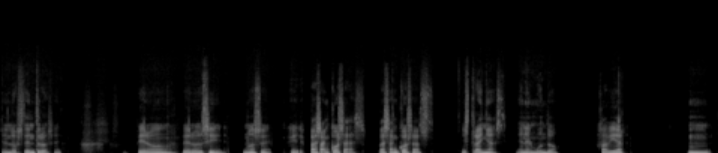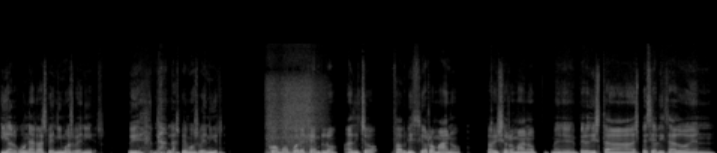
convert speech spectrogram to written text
en los centros. ¿eh? Pero, pero sí, no sé. eh, pasan cosas, pasan cosas extrañas en el mundo, Javier. Mm, Y algunas las venimos venir. La- las vemos venir. Como, por ejemplo, ha dicho Fabricio Romano, Fabricio Romano, eh, periodista especializado en,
